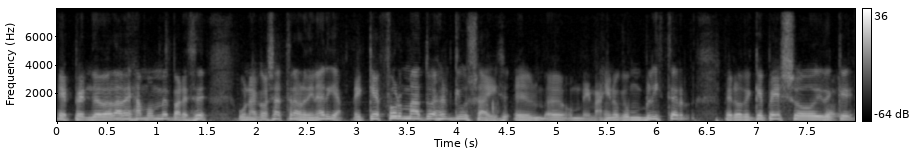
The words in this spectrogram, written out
expendedora de jamón me parece una cosa extraordinaria. ¿Eh, ¿Qué formato es el que usáis? El, eh, me imagino que un blister, pero ¿de qué peso y de qué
